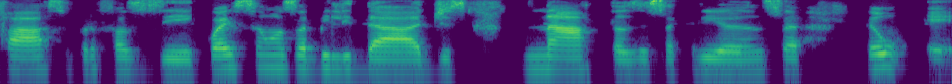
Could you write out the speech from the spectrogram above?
fácil para fazer, quais são as habilidades natas dessa criança. Então, é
